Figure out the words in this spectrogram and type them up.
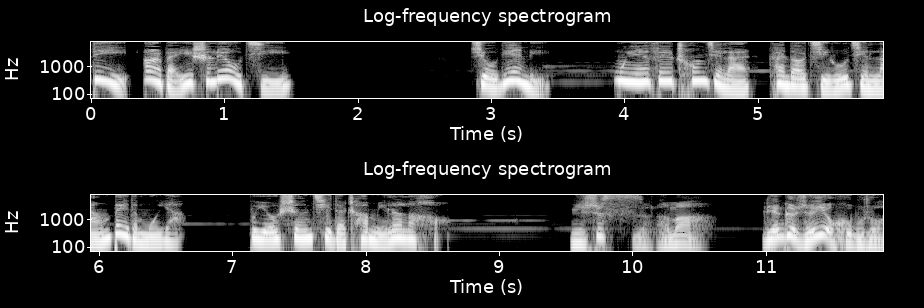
第二百一十六集。酒店里，穆言飞冲进来，看到季如锦狼狈的模样，不由生气的朝米乐乐吼：“你是死了吗？连个人也护不住？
